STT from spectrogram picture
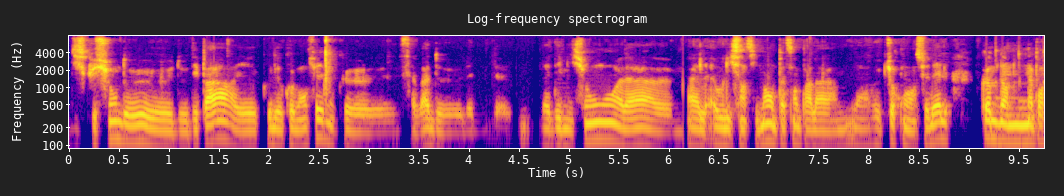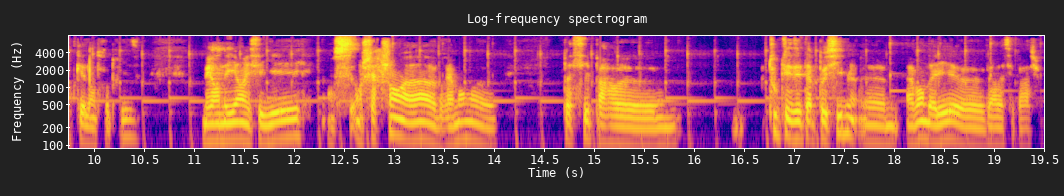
discussion de, départ et de comment on fait. Donc ça va de, la démission à au licenciement en passant par la, rupture conventionnelle, comme dans n'importe quelle entreprise. Mais en ayant essayé, en, cherchant à vraiment passer par toutes les étapes possibles euh, avant d'aller vers la séparation.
